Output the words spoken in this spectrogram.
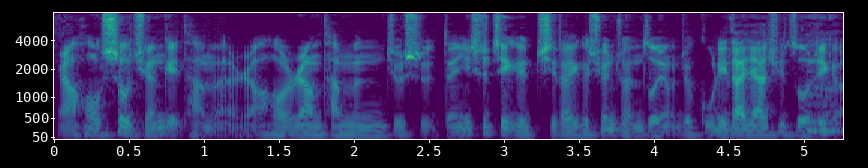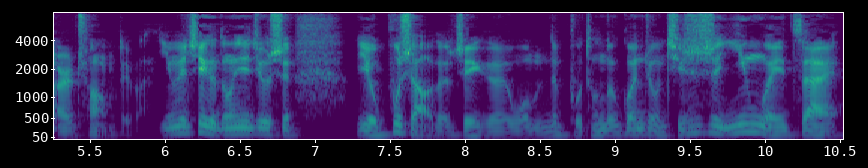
然后授权给他们，然后让他们就是等于是这个起到一个宣传作用，就鼓励大家去做这个二创，对吧？因为这个东西就是有不少的这个我们的普通的观众，其实是因为在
